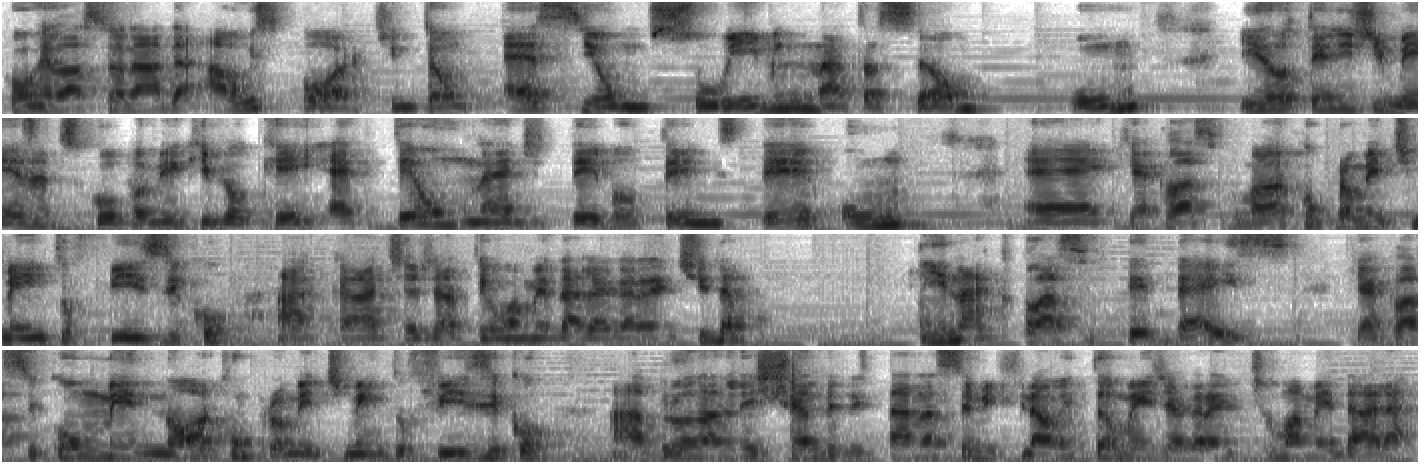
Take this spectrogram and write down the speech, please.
correlacionada ao esporte. Então, S1, swimming, natação, 1, e o tênis de mesa, desculpa, me equivoquei, é T1, né, de table tennis. T1, é, que é a classe com maior comprometimento físico. A Kátia já tem uma medalha garantida. E na classe T10, que é a classe com menor comprometimento físico, a Bruna Alexandre está na semifinal e também já garantiu uma medalha.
